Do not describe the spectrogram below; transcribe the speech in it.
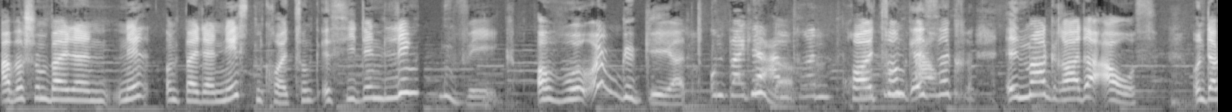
aber schon bei der ne und bei der nächsten Kreuzung ist sie den linken Weg. Obwohl umgekehrt. Und bei Genau. der anderen Kreuzung ist sie immer geradeaus. Und da,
